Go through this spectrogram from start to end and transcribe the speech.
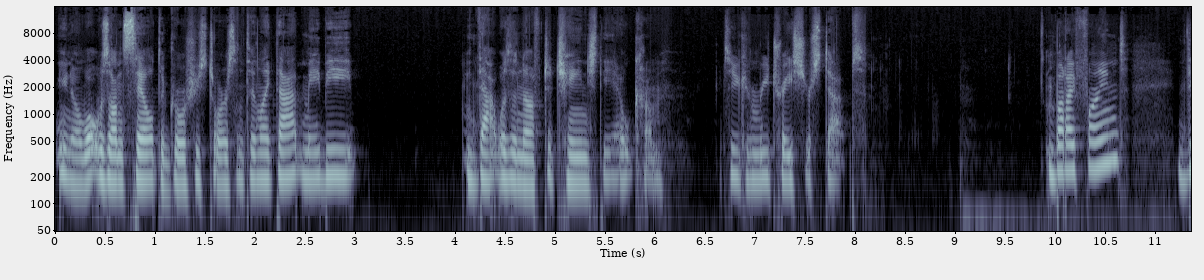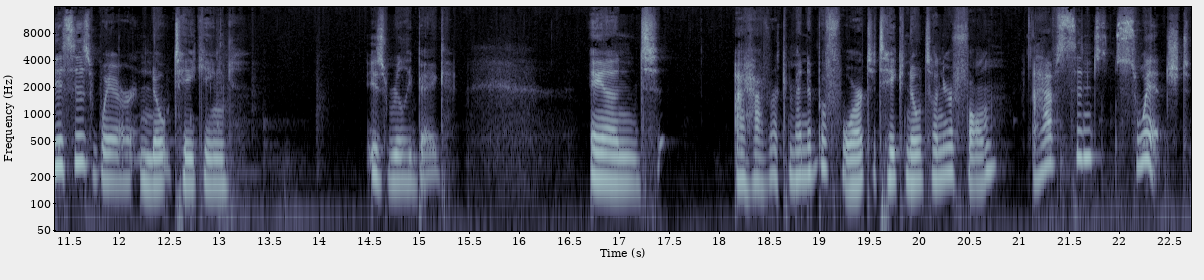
you know, what was on sale at the grocery store or something like that, maybe that was enough to change the outcome. So you can retrace your steps. But I find this is where note taking is really big. And I have recommended before to take notes on your phone I have since switched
